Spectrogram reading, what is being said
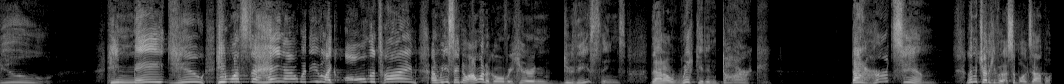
you. He made you. He wants to hang out with you like all the time. And when you say, No, I want to go over here and do these things that are wicked and dark, that hurts him. Let me try to give you a simple example.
